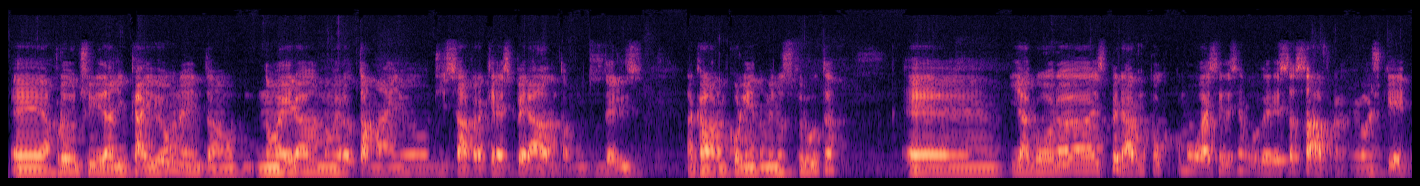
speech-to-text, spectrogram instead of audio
é, a produtividade caiu, né? Então não era não era o tamanho de safra que era esperado, então muitos deles acabaram colhendo menos fruta. É, e agora esperar um pouco como vai se desenvolver essa safra. Eu acho que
